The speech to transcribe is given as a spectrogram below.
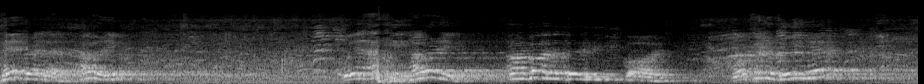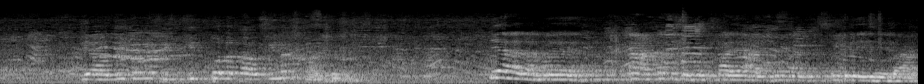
Hey brother, how are you? We are asking, how are you? I got a very boy. What are you doing here? Yeah, we can keep full of our يا لهوي اعتقد انهم لا يعرفون الانجليزي بعد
